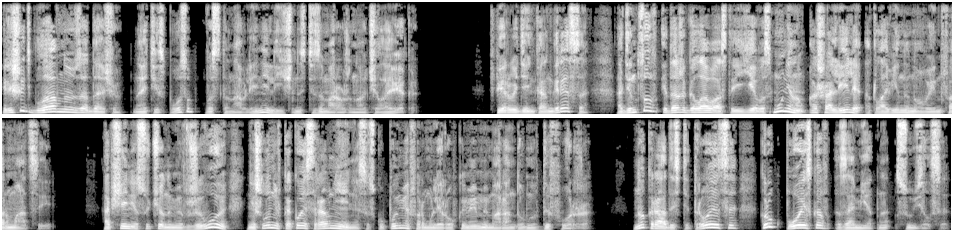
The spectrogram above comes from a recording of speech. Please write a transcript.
решить главную задачу найти способ восстановления личности замороженного человека. В первый день конгресса Одинцов и даже головастый Ева с Муниным ошалели от лавины новой информации. Общение с учеными вживую не шло ни в какое сравнение со скупыми формулировками меморандумов де Форжа. Но к радости троицы круг поисков заметно сузился.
